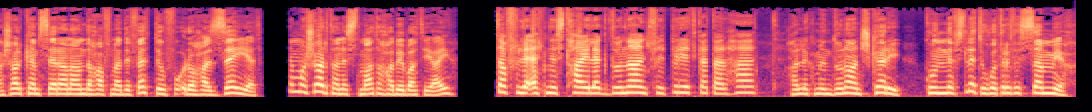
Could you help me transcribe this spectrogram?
Għax għalkemm Serena għandha ħafna difetti u fuq ruħha żżejjed, imma xorta nistmata ħabiba tiegħi. Taf li qed nistħajlek Dunanġ fil-prietka tal-Ħadd? Ħallik minn Dunanġ Kerry, kun nifs li tieħu trid issemmih.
